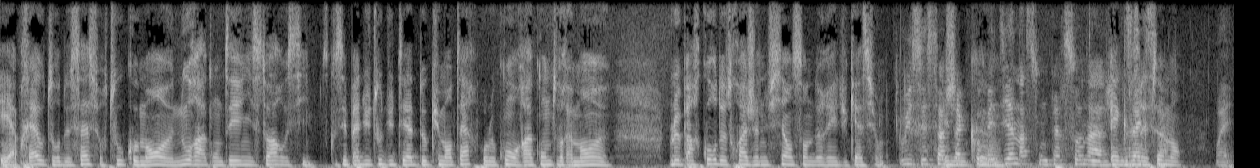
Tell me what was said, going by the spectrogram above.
Et après, autour de ça, surtout comment nous raconter une histoire aussi, parce que c'est pas du tout du théâtre documentaire. Pour le coup, on raconte vraiment le parcours de trois jeunes filles en centre de rééducation. Oui, c'est ça. Et Chaque donc, comédienne a son personnage. Exactement. Ouais.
